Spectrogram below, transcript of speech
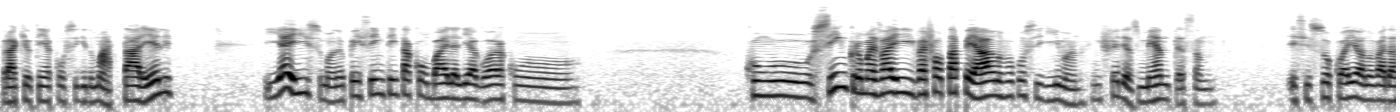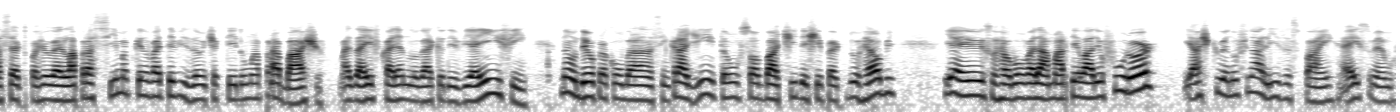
Pra que eu tenha conseguido matar ele. E é isso, mano. Eu pensei em tentar combar ele ali agora com com o Synchro, mas vai, vai faltar PA, eu não vou conseguir, mano. Infelizmente, essa, esse soco aí, ó, não vai dar certo pra jogar ele lá pra cima, porque não vai ter visão, tinha que ter ido uma pra baixo. Mas aí ficaria no lugar que eu devia ir, enfim. Não deu pra comprar na sincradinha, então só bati e deixei perto do Helb. E é isso, o Helbon vai dar a martelada e o furor. E acho que o Enu finaliza esse hein? É isso mesmo.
